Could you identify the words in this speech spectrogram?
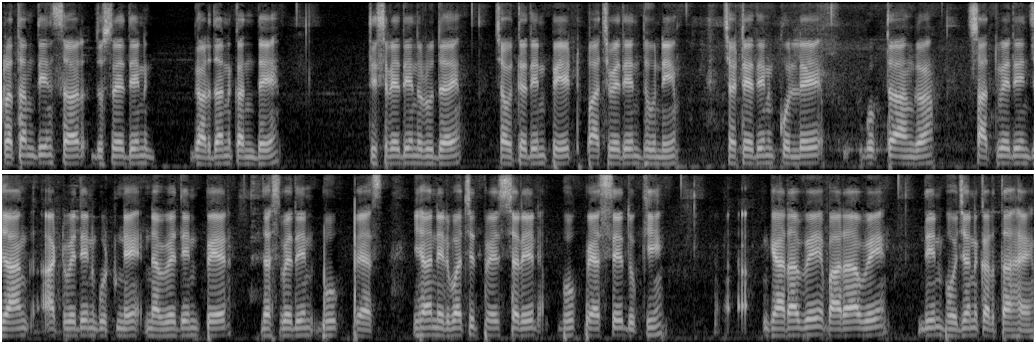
प्रथम दिन सर, दूसरे दिन गर्दन कंधे, तीसरे दिन हृदय, चौथे दिन पेट, पाँचवें दिन धुनी, छठे दिन कुल्ले, गुप्त अंग, सातवें दिन जांग आठवें दिन घुटने, नवें दिन पैर, दसवें दिन भूख, प्यास। यह निर्वाचित प्रेस शरीर भूख, प्यास से दुखी, ग्यारहवें, बारहवें दिन भोजन करता है।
